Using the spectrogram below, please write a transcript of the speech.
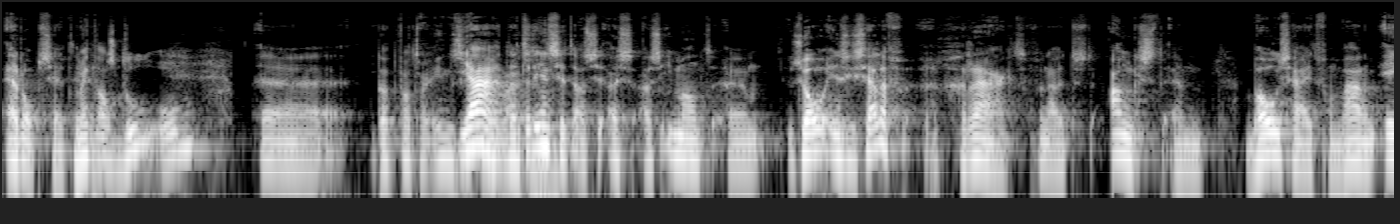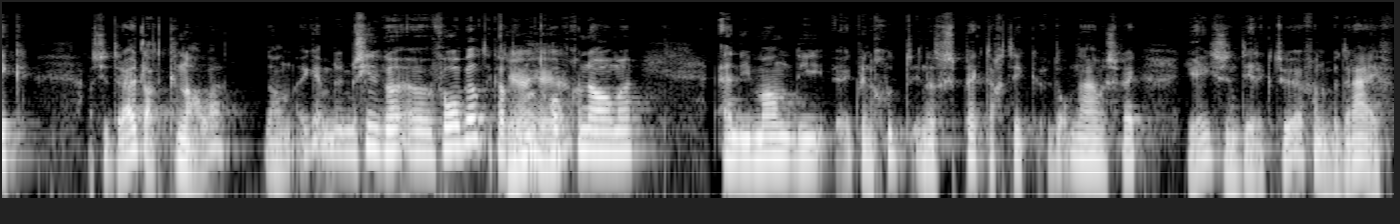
erop zetten. Met als doel om Eh, dat wat erin zit... ja, dat erin zit als, als, als iemand ehm, zo in zichzelf eh, geraakt vanuit angst en boosheid van waarom ik, als je het eruit laat knallen, dan, ik heb misschien een, een voorbeeld, ik had Ja, iemand ja. opgenomen en die man, die, ik ben goed in dat gesprek, dacht ik, de opnamegesprek, jezus, een directeur van een bedrijf,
